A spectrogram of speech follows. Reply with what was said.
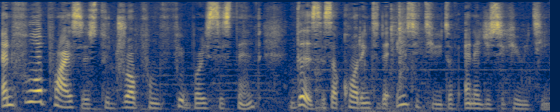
and fuel prices to drop from February 16th. This is according to the Institute of Energy Security.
